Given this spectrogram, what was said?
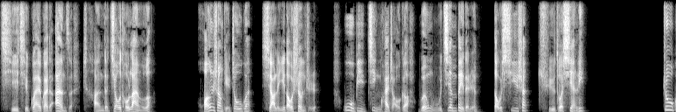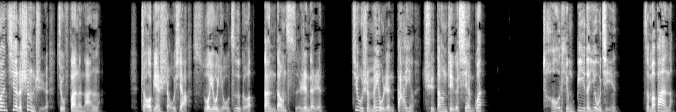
奇奇怪怪的案子缠得焦头烂额。皇上给州官。下了一道圣旨，务必尽快找个文武兼备的人到西山去做县令。州官接了圣旨，就犯了难了，找遍手下所有有资格担当此任的人，就是没有人答应去当这个县官。朝廷逼得又紧，怎么办呢？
